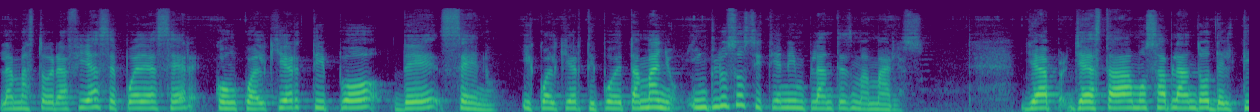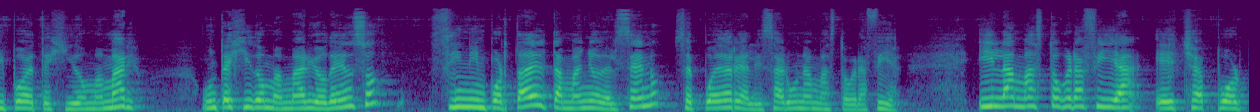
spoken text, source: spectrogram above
La mastografía se puede hacer con cualquier tipo de seno y cualquier tipo de tamaño, incluso si tiene implantes mamarios. Ya, ya estábamos hablando del tipo de tejido mamario. Un tejido mamario denso, sin importar el tamaño del seno, se puede realizar una mastografía. Y la mastografía hecha por,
